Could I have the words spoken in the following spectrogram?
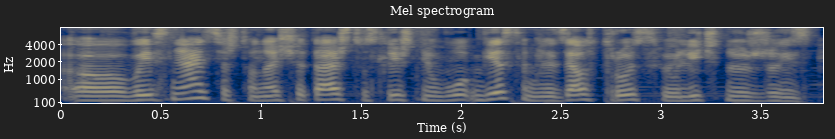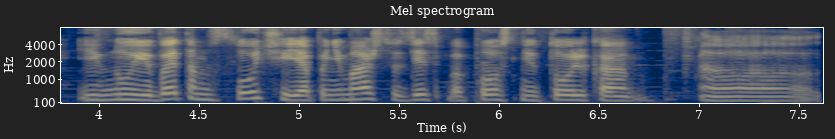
э, выясняется, что она считает, что с лишним весом нельзя устроить свою личную жизнь. И, ну, и в этом случае я понимаю, что здесь вопрос не только э,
